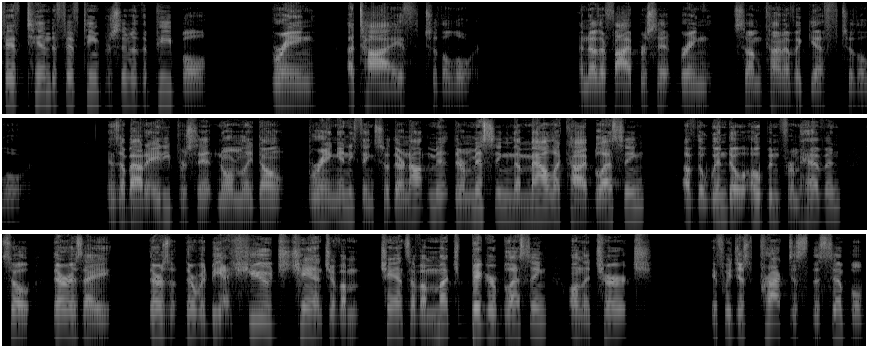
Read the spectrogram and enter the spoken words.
10 to 15% of the people bring a tithe to the Lord. Another 5% bring some kind of a gift to the Lord. And about 80% normally don't bring anything. So they're not they're missing the Malachi blessing of the window open from heaven. So there is a there's there would be a huge chance of a chance of a much bigger blessing on the church if we just practice the simple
